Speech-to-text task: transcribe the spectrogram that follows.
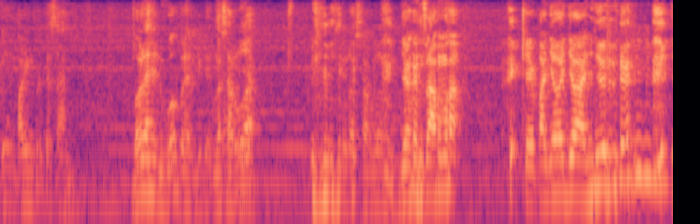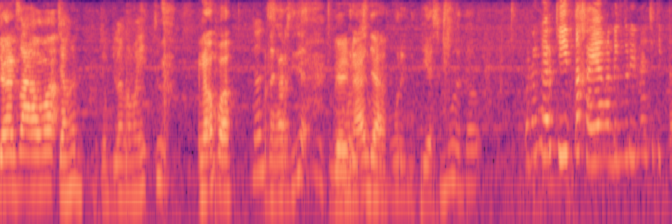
yang paling berkesan. Boleh dua, boleh lebih dari satu. Sarua. Iya. Sarua. Jangan sama. Kayak Pak Jojo anjir. Jangan sama. Jangan jangan bilang nama itu. Kenapa? dan Pendengar dia. Biarin murid aja. semua- Murid dia semua tau. pendengar kita kayak ngedengerin aja kita.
